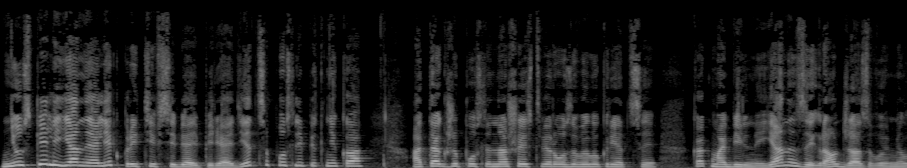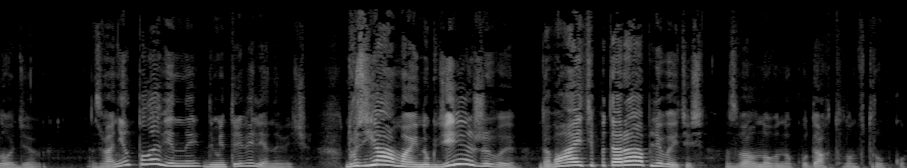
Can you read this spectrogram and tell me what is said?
Не успели Ян и Олег прийти в себя и переодеться после пикника, а также после нашествия розовой Лукреции, как мобильный Яны заиграл джазовую мелодию. Звонил половинный Дмитрий Веленович. «Друзья мои, ну где же вы? Давайте, поторапливайтесь!» Взволнованно кудахтал он в трубку.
